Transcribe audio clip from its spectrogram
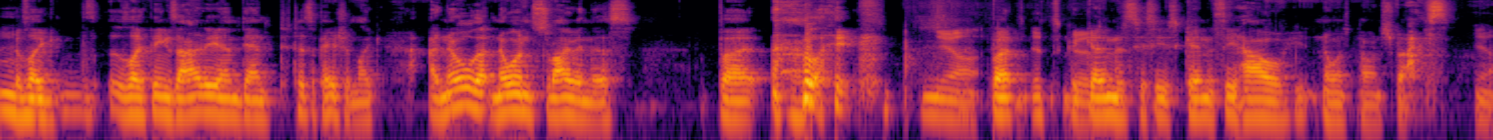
It was mm-hmm. like it was like the anxiety and the anticipation. Like I know that no one's surviving this, but like Yeah, but it's good. Getting to see getting to see how no one's no one. Yeah.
